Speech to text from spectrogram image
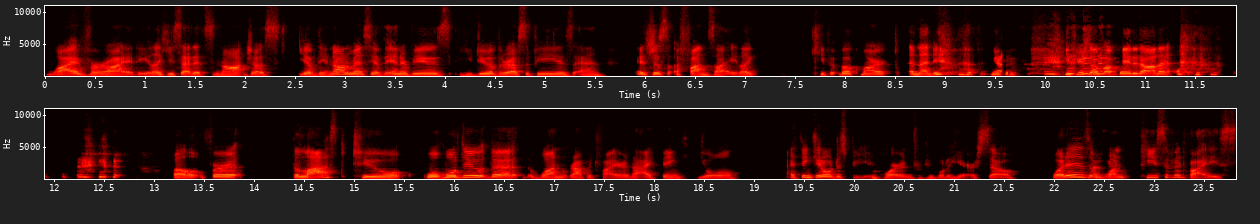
wide variety like you said it's not just you have the anonymous you have the interviews you do have the recipes and it's just a fun site like keep it bookmarked and then you, you keep yourself updated on it. Well for the last two we'll, we'll do the, the one rapid fire that i think you'll i think it'll just be important for people to hear. So what is okay. one piece of advice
